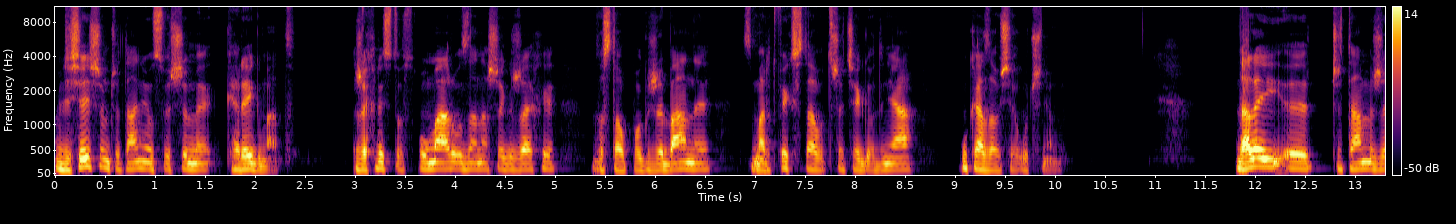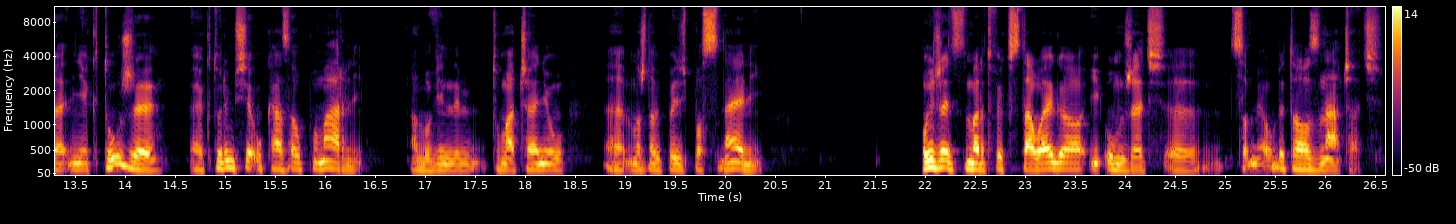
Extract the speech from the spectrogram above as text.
W dzisiejszym czytaniu słyszymy kerygmat, że Chrystus umarł za nasze grzechy, został pogrzebany, zmartwychwstał trzeciego dnia ukazał się uczniom. Dalej y, czytamy, że niektórzy, e, którym się ukazał, pomarli, albo w innym tłumaczeniu e, można by powiedzieć posnęli. Ujrzeć zmartwychwstałego i umrzeć, e, co miałoby to oznaczać?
